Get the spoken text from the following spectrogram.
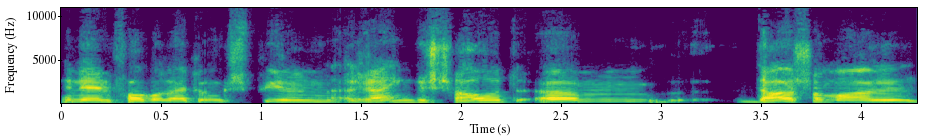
in den Vorbereitungsspielen reingeschaut. Ähm, da schon mal,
